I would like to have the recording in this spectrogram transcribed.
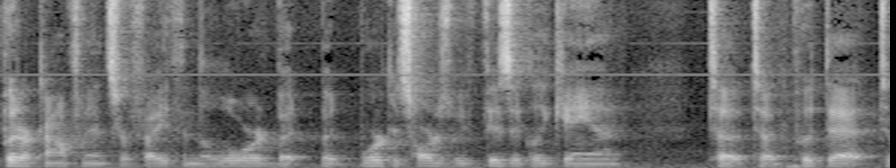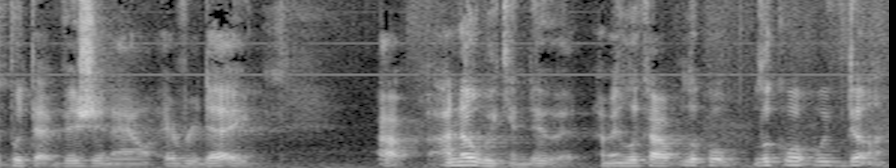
put our confidence or faith in the Lord, but but work as hard as we physically can to, to put that to put that vision out every day. I, I know we can do it. I mean, look how look what look what we've done.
